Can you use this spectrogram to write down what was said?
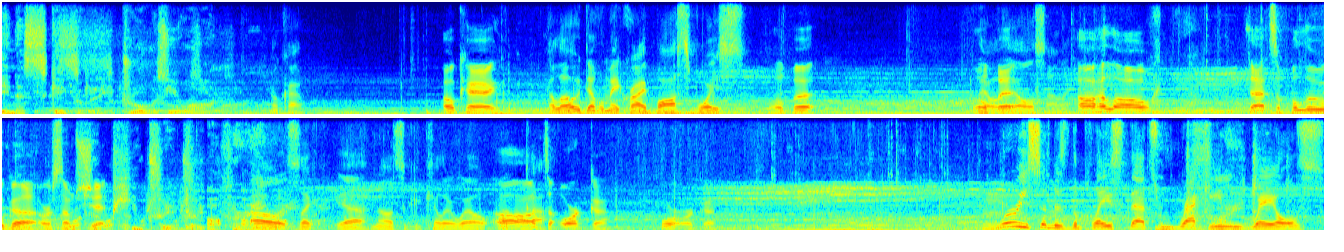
inescapably draws you on. Okay. Okay. Hello, Devil May Cry boss voice. A little bit. A little all, bit. they all sound like. Oh, hello. That's a beluga or some shit. Oh, it's like yeah, no, it's like a killer whale. Oh, it's an orca. Poor orca. Worrisome is the place that's wrecking whales.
